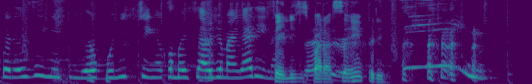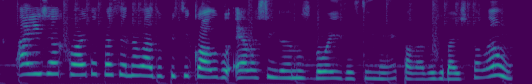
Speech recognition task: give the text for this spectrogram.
belezinha, entendeu? Bonitinha, comercial de margarina. Felizes para Sério? sempre? Aí já corta pra cena lá do psicólogo, ela xingando os dois, assim, né? Palavras de baixo calão.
